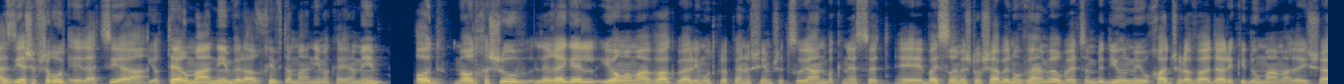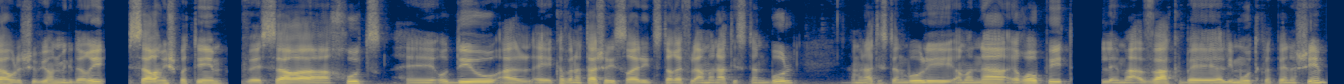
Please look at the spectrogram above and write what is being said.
אז יש אפשרות להציע יותר מענים ולהרחיב את המענים הקיימים. עוד מאוד חשוב לרגל יום המאבק באלימות כלפי נשים שצוין בכנסת ב-23 בנובמבר, בעצם בדיון מיוחד של הוועדה לקידום מעמד האישה ולשוויון מגדרי, שר המשפטים ושר החוץ הודיעו על כוונתה של ישראל להצטרף לאמנת איסטנבול. אמנת איסטנבול היא אמנה אירופית למאבק באלימות כלפי נשים.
